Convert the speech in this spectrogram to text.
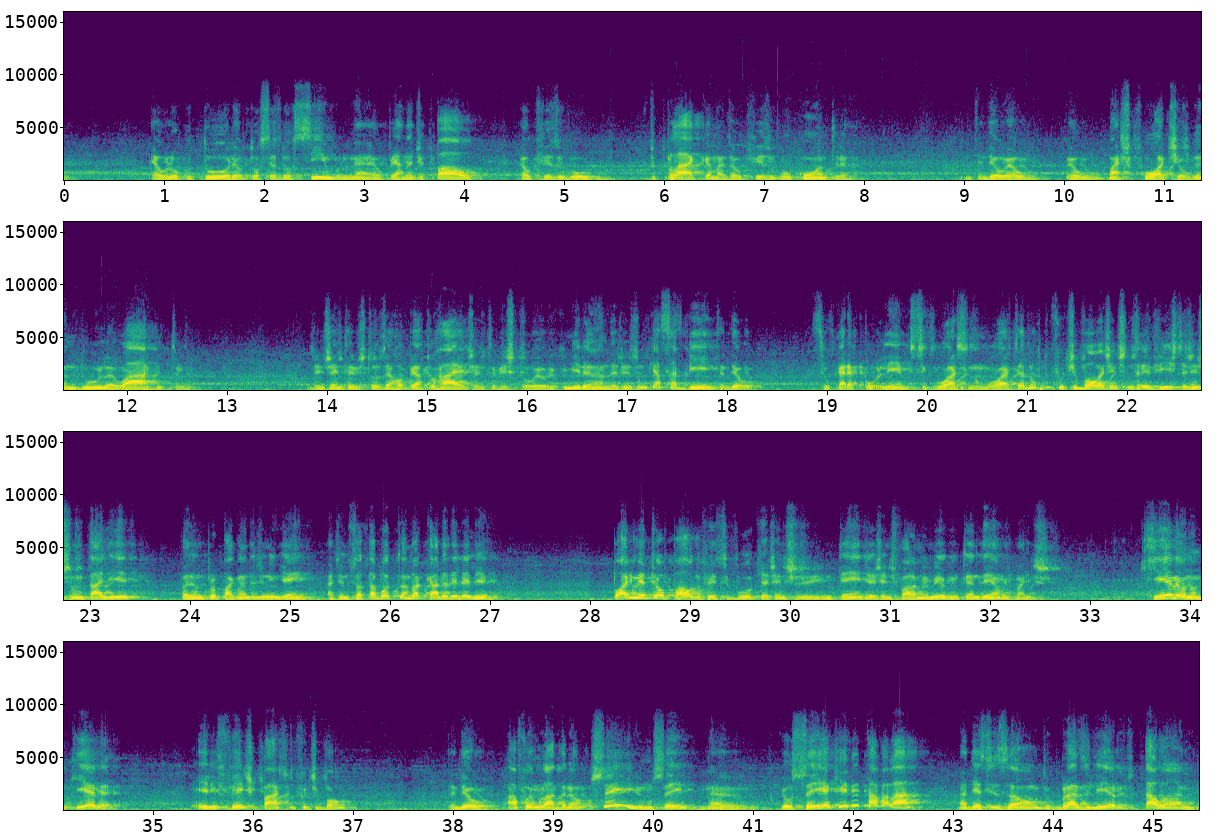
é o locutor, é o torcedor símbolo, né? É o perna de pau, é o que fez o gol de placa, mas é o que fez o gol contra. Entendeu? É o, é o mascote, é o gandula, é o árbitro. A gente já entrevistou Zé Roberto Reis, já entrevistou Eurico Miranda. A gente não quer saber, entendeu? Se o cara é polêmico, se gosta, se não gosta. É do futebol, a gente entrevista, a gente não está ali fazendo propaganda de ninguém. A gente só está botando a cara dele ali. Pode meter o pau no Facebook, a gente entende, a gente fala, meu amigo, entendemos, mas queira ou não queira, ele fez parte do futebol. Entendeu? Ah, foi um ladrão? Não sei, não sei. Né? Eu sei é que ele estava lá, na decisão do brasileiro de tal ano.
